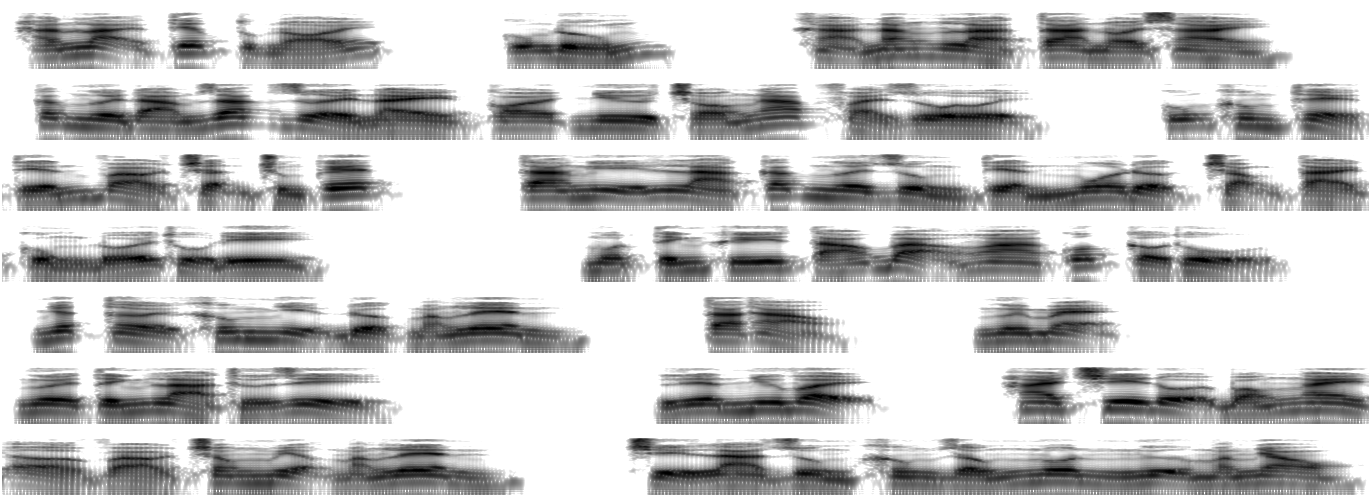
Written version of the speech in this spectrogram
hắn lại tiếp tục nói, cũng đúng, khả năng là ta nói sai, các ngươi đám rác rưởi này coi như chó ngáp phải rồi, cũng không thể tiến vào trận chung kết, ta nghĩ là các ngươi dùng tiền mua được trọng tài cùng đối thủ đi. Một tính khí táo bạo hoa quốc cầu thủ, nhất thời không nhịn được mắng lên, ta thảo, ngươi mẹ, ngươi tính là thứ gì? Liên như vậy, hai chi đội bóng ngay ở vào trong miệng mắng lên, chỉ là dùng không giống ngôn ngữ mắng nhau,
